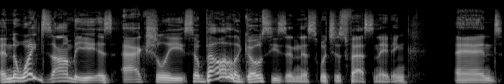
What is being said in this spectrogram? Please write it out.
And the white zombie is actually so Bela Lugosi's in this, which is fascinating. And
